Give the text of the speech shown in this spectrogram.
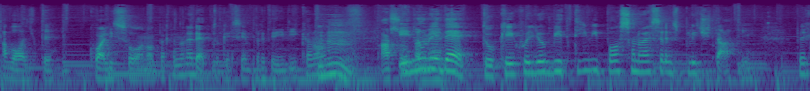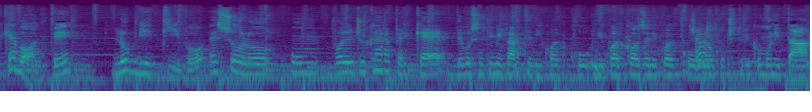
a volte quali sono, perché non è detto che sempre te li dicano. Mhm, E non è detto che quegli obiettivi possano essere esplicitati, perché a volte l'obiettivo è solo un voglio giocare perché devo sentirmi parte di, qualcu- di qualcosa, di qualcuno, Certo. un concetto di comunità,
